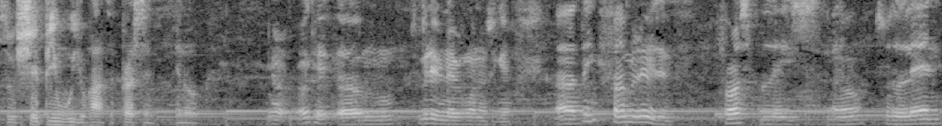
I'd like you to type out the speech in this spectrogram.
to shaping who you are as a person? You know. Yeah, okay. Um, good evening, everyone. Once again, uh, I think family is the first place, you know, to learn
